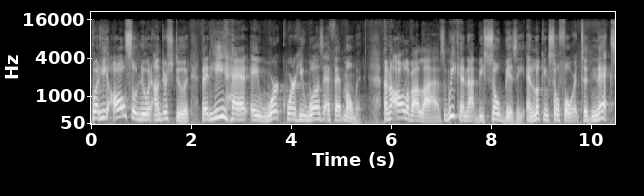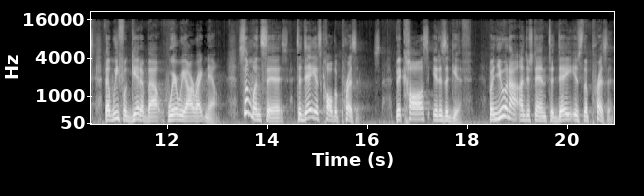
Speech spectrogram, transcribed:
but he also knew and understood that he had a work where he was at that moment. In all of our lives, we cannot be so busy and looking so forward to next that we forget about where we are right now. Someone says today is called the present because it is a gift. When you and I understand today is the present,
